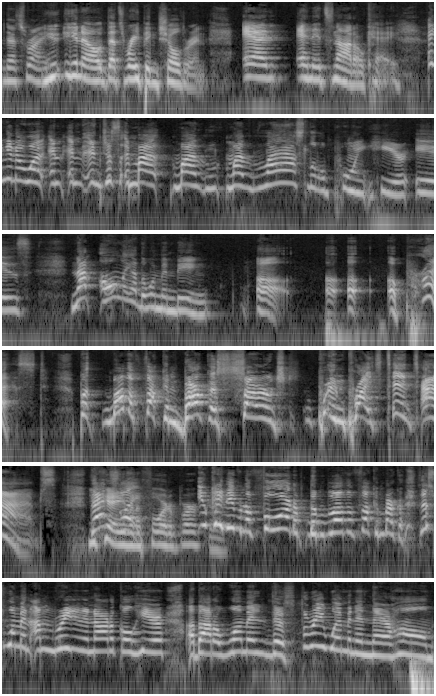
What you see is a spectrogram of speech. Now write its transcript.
That's right. You, you know, that's raping children, and and it's not okay. and you know what? And and, and just and my my my last little point here is not only are the women being uh, uh, uh oppressed, but motherfucking burkas surged in price ten times. You can't even afford a burqa. You can't even afford the motherfucking burqa. This woman, I'm reading an article here about a woman. There's three women in their home.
